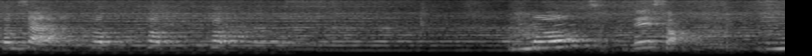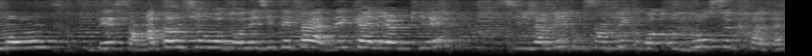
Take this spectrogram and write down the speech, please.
Comme ça là. Hop, hop, hop. Monte, descend. Monte, descend. Attention au dos. N'hésitez pas à décaler un pied si jamais vous sentez que votre dos se creuse.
